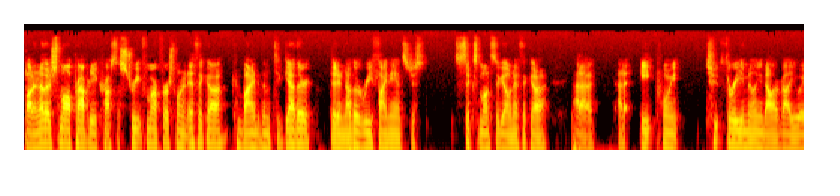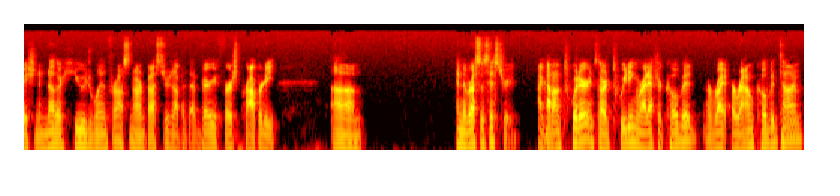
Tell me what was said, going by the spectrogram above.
bought another small property across the street from our first one in Ithaca, combined them together, did another refinance just six months ago in Ithaca at a at an eight point three million dollar valuation. Another huge win for us and our investors up at that very first property. Um, and the rest is history. I got on Twitter and started tweeting right after COVID or right around COVID time.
